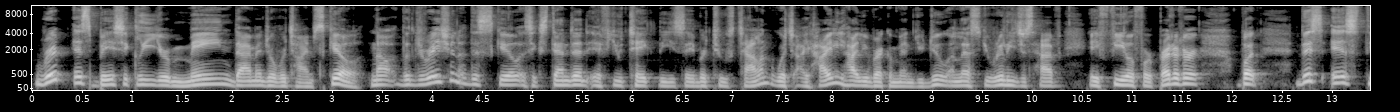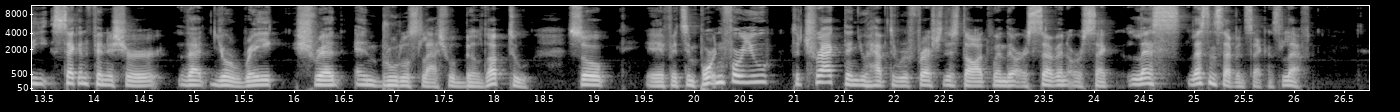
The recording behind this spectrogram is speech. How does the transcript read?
Rip is basically your main damage over time skill. Now, the duration of this skill is extended if you take the Sabertooth talent, which I highly, highly recommend you do, unless you really just have a feel for Predator. But this is the second finisher that your Rake, Shred, and Brutal Slash will build up to. So, if it's important for you to track, then you have to refresh this dot when there are seven or sec- less, less than seven seconds left.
